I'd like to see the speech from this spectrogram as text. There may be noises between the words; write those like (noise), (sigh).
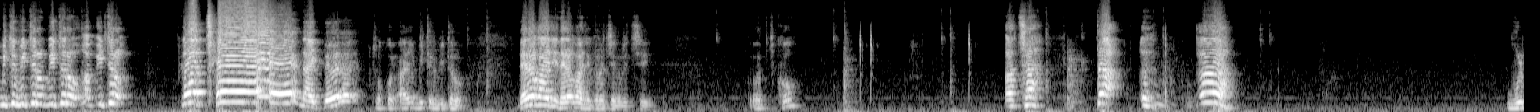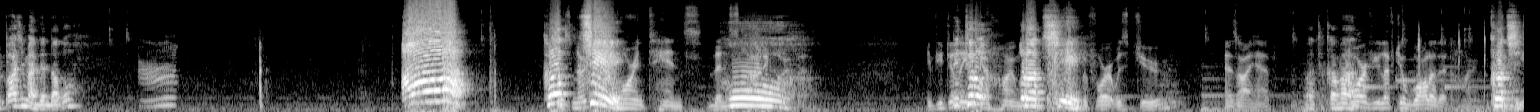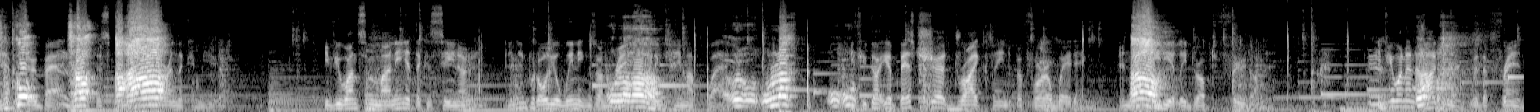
밑으로, 밑으로, 밑으로, 아, 밑으로. 그렇지! 나이트! 좋고, 아니, 밑으로, 밑으로. 내려가야지, 내려가야지. 그렇지, 그렇지. 그렇고. 아, 자, 따, 으, 으! 물 빠지면 안 된다고? 아! 그렇지! 오. 밑으로, 그렇지. as I have, Come. Or if you left your wallet at home. Gotcha, you in the commute. If you want some money at the casino, and then put all your winnings on red, rake came up black. If you got your best shirt dry cleaned before a wedding, and immediately dropped food on it. If you want an argument with a friend,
